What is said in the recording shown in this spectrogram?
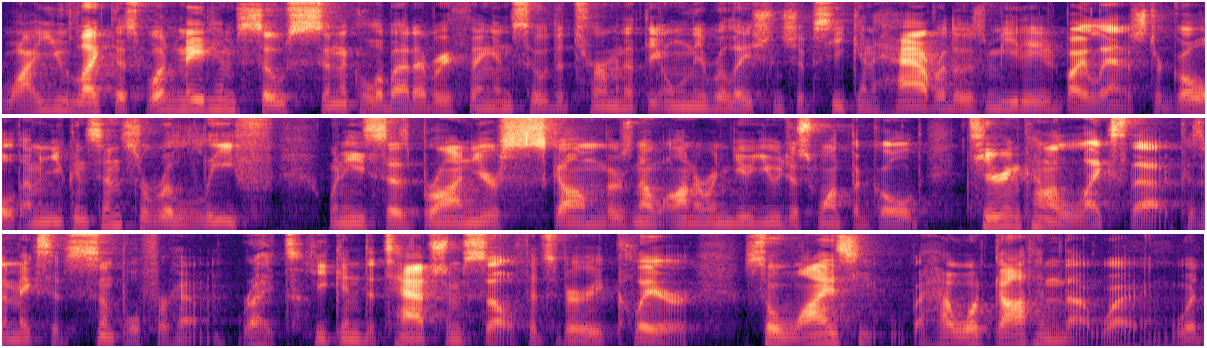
Why you like this? What made him so cynical about everything and so determined that the only relationships he can have are those mediated by Lannister gold? I mean, you can sense a relief when he says, Bronn, you're scum. There's no honor in you. You just want the gold. Tyrion kind of likes that because it makes it simple for him. Right. He can detach himself. It's very clear. So why is he? How? What got him that way? What?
